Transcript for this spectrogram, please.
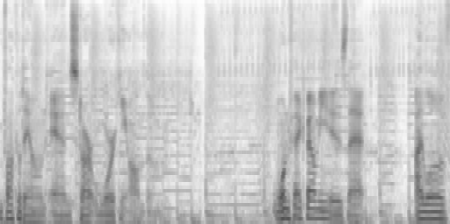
buckle down and start working on them. One fact about me is that I love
